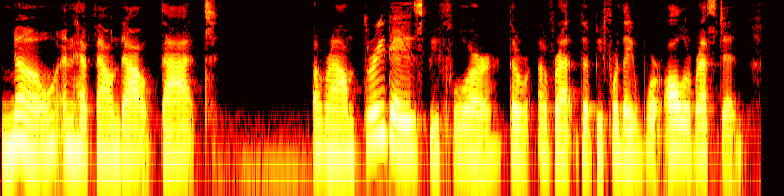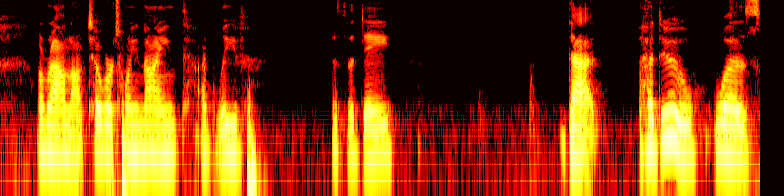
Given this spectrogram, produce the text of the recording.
know and have found out that around three days before the, the before they were all arrested, around October 29th, I believe is the day that Hadu was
